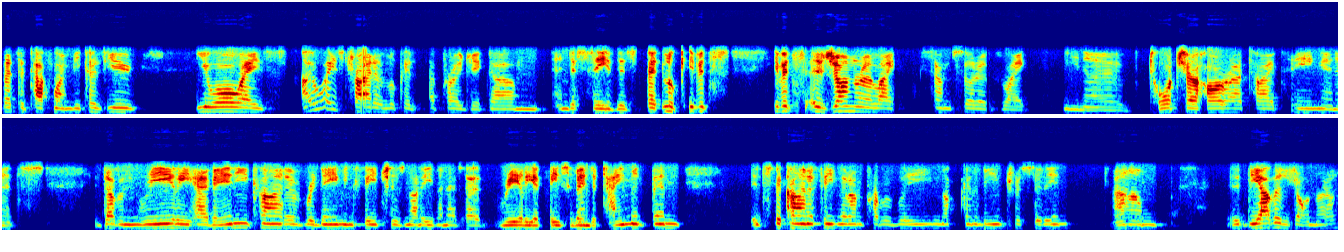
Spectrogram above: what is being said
that's a tough one because you you always I always try to look at a project um and just see if there's but look if it's if it's a genre like some sort of like you know torture horror type thing and it's it doesn't really have any kind of redeeming features not even as a really a piece of entertainment then it's the kind of thing that I'm probably not going to be interested in um the other genre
